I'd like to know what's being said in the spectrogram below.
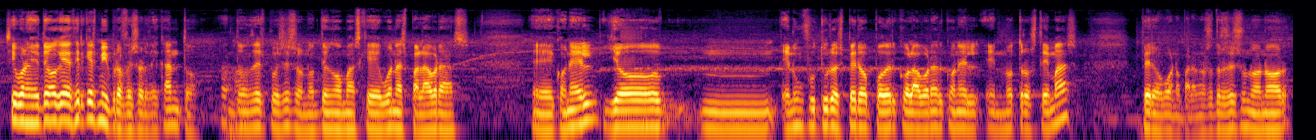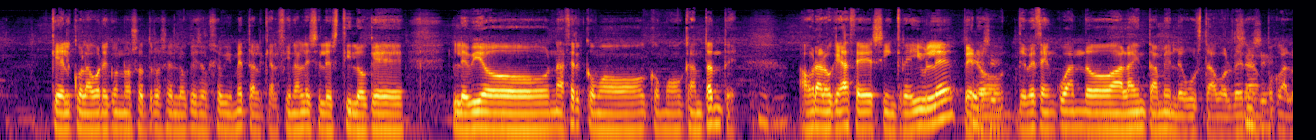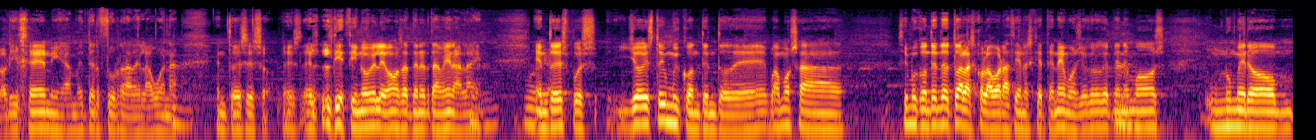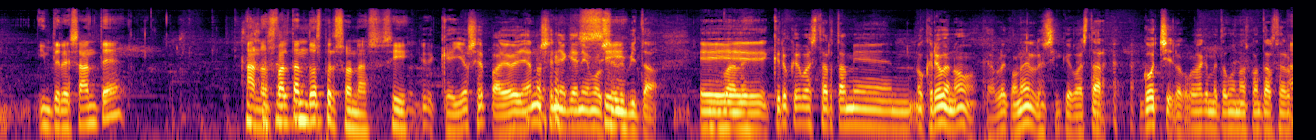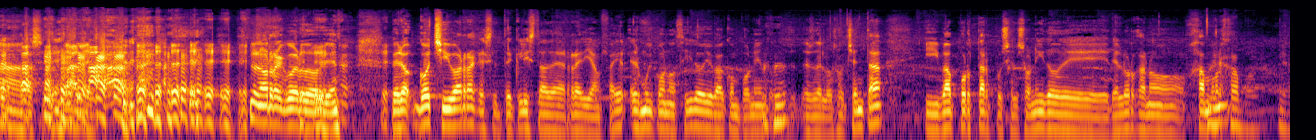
Sí, bueno, yo tengo que decir que es mi profesor de canto. Entonces, pues eso, no tengo más que buenas palabras eh, con él. Yo mm, en un futuro espero poder colaborar con él en otros temas, pero bueno, para nosotros es un honor que él colabore con nosotros en lo que es el heavy metal, que al final es el estilo que le vio nacer como, como cantante. Ahora lo que hace es increíble, pero sí. de vez en cuando a Alain también le gusta volver Sí, a un poco al origen y a meter zurra de la buena. Entonces eso, es el 19 le vamos a tener también a bien. Entonces pues yo estoy muy contento de, vamos a, estoy muy contento de todas las colaboraciones que tenemos. Yo creo que tenemos un número interesante. Ah, nos faltan dos personas, sí. Que yo sepa, yo ya no sé ni a quién hemos Sí. invitado. Eh, Vale. Creo que va a estar también, no creo que no, que hablé con él, sí que va a estar. Gochi, lo que pasa es que me tomo unas cuantas Ah, cervezas. ¿eh? vale. no recuerdo bien. Pero Gochi Ibarra, que es el teclista de Radiant Fire, es muy conocido, lleva componiendo des- desde los 80 y va a aportar pues el sonido de- del órgano Hammond.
